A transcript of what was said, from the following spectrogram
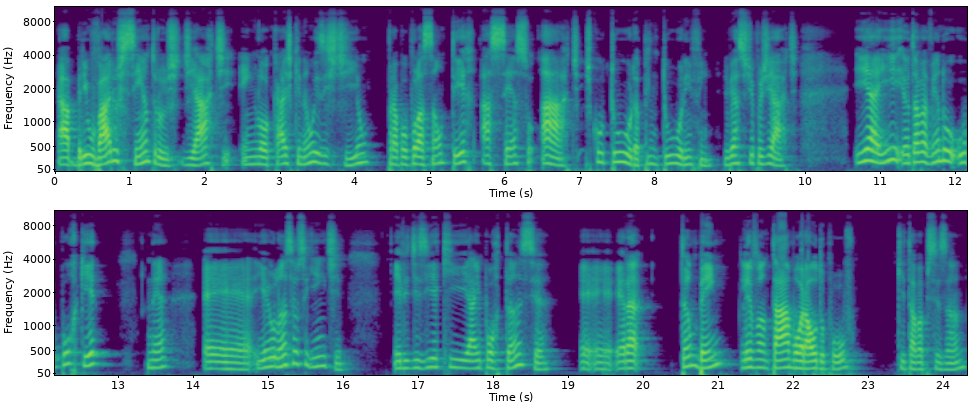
abriu vários centros de arte em locais que não existiam para a população ter acesso à arte, escultura, pintura, enfim, diversos tipos de arte. E aí eu estava vendo o porquê, né? É, e aí o lance é o seguinte: ele dizia que a importância é, é, era também levantar a moral do povo que estava precisando.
